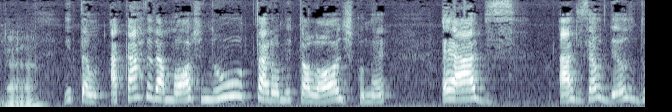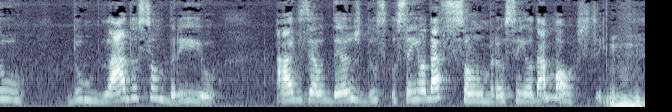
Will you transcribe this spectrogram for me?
Uhum. Então, a carta da morte no tarô mitológico, né, é Hades. Hades é o deus do, do lado sombrio. Hades é o deus do o senhor da sombra, o senhor da morte. Uhum.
